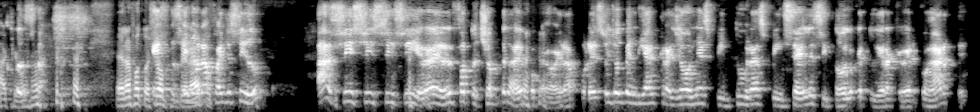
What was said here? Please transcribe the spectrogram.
Ah, era Photoshop. Este señor ha fallecido. Ah, sí, sí, sí, sí, era, el Photoshop de la época, ¿verdad? Por eso ellos vendían crayones, pinturas, pinceles y todo lo que tuviera que ver con arte.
